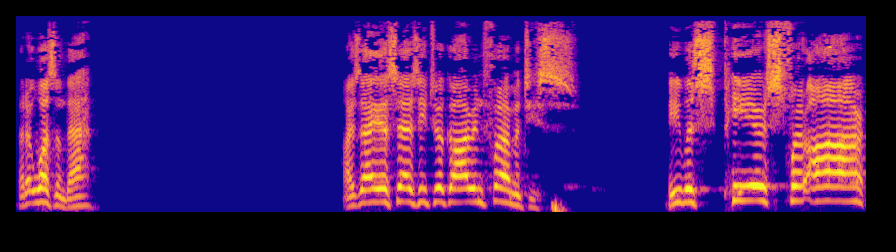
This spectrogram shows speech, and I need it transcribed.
But it wasn't that. Isaiah says he took our infirmities. He was pierced for our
